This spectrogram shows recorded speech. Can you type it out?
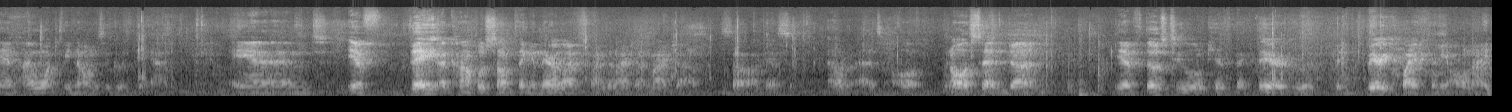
and I want to be known as a good dad. And if they accomplish something in their lifetime, then I've done my job. So I guess um, as all, when all is said and done, if those two little kids back there who have been very quiet for me all night,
